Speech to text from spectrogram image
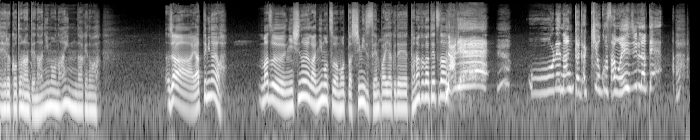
えることなんて何もないんだけど。じゃあやってみなよ。まず西野屋が荷物を持った清水先輩役で田中が手伝う。何?俺なんかが清子さんを演じるなんて。あ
